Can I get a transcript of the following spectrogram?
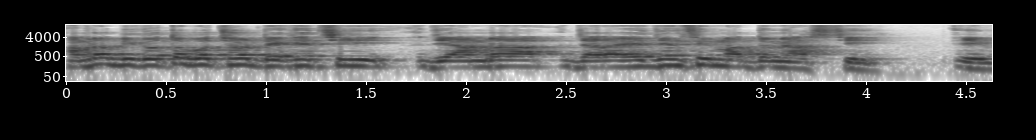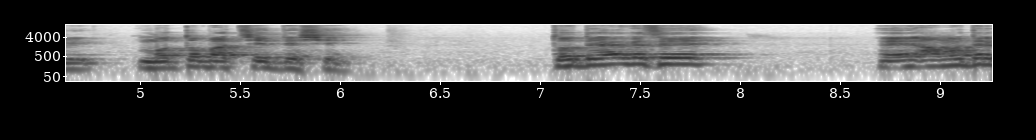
আমরা বিগত বছর দেখেছি যে আমরা যারা এজেন্সির মাধ্যমে আসছি এই মধ্যপ্রাচ্যের দেশে, তো দেখা গেছে আমাদের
